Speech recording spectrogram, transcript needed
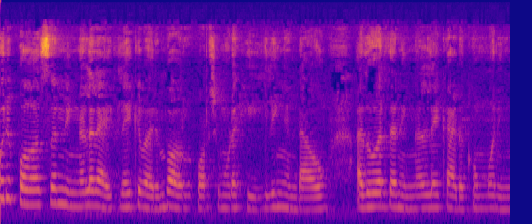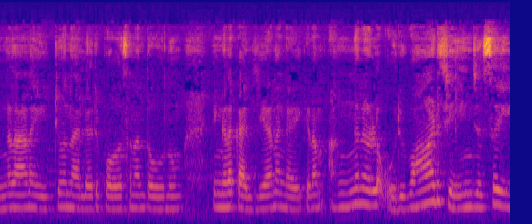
ഒരു പേഴ്സൺ നിങ്ങളുടെ ലൈഫിലേക്ക് വരുമ്പോൾ അവർക്ക് കുറച്ചും കൂടെ ഹീലിംഗ് ഉണ്ടാവും. അതുപോലെ തന്നെ നിങ്ങളിലേക്ക് അടുക്കുമ്പോൾ നിങ്ങളാണ് ഏറ്റവും നല്ലൊരു പേഴ്സൺ എന്ന് തോന്നും. നിങ്ങളെ കല്യാണം കഴിക്കണം. അങ്ങനെയുള്ള ഒരുപാട് ചേഞ്ചസ് ഈ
